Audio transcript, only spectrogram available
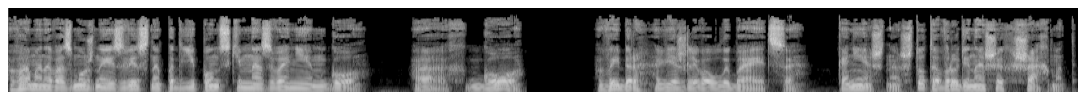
Вам она, возможно, известна под японским названием го. Ах, го! Выбер вежливо улыбается. Конечно, что-то вроде наших шахмат.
